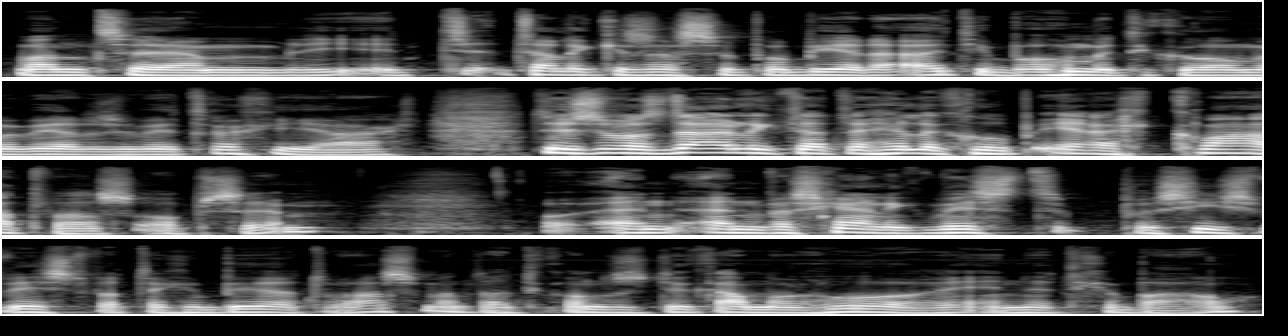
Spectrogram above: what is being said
Want ehm, die, telkens als ze probeerden uit die bomen te komen, werden ze weer teruggejaagd. Dus het was duidelijk dat de hele groep erg kwaad was op ze. En, en waarschijnlijk wist, precies wist wat er gebeurd was. Want dat konden ze natuurlijk allemaal horen in het gebouw.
